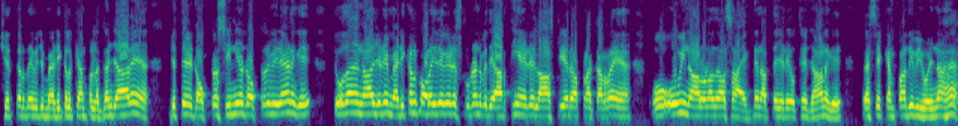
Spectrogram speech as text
ਖੇਤਰ ਦੇ ਵਿੱਚ ਮੈਡੀਕਲ ਕੈਂਪ ਲੱਗਣ ਜਾ ਰਹੇ ਆ, ਜਿੱਥੇ ਡਾਕਟਰ, ਸੀਨੀਅਰ ਡਾਕਟਰ ਵੀ ਰਹਿਣਗੇ, ਤੇ ਉਹਦੇ ਨਾਲ ਜਿਹੜੇ ਮੈਡੀਕਲ ਕਾਲਜ ਦੇ ਜਿਹੜੇ ਸਟੂਡੈਂਟ ਵਿਦਿਆਰਥੀ ਆ, ਜਿਹੜੇ ਲਾਸਟ ਈਅਰ ਆਪਣਾ ਕਰ ਰਹੇ ਆ, ਉਹ ਉਹ ਵੀ ਨਾਲ ਉਹਨਾਂ ਦੇ ਨਾਲ ਸਹਾਇਕ ਦੇ ਨਾਤੇ ਜਿਹੜੇ ਉੱਥੇ ਜਾਣਗੇ ਐਸੇ ਕੈਂਪਾਂ ਦੀ ਵੀ ਯੋਜਨਾ ਹੈ।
